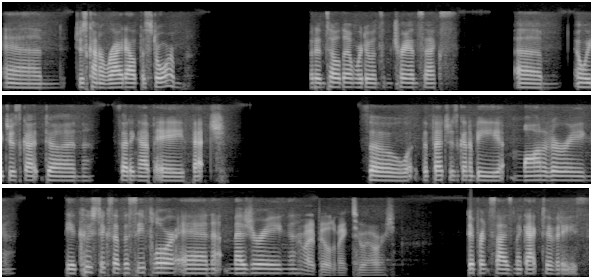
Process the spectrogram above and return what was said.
and just kind of ride out the storm. But until then, we're doing some transects. Um, and we just got done setting up a fetch. So the fetch is going to be monitoring the acoustics of the seafloor and measuring we might be able to make two hours. different seismic activities.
